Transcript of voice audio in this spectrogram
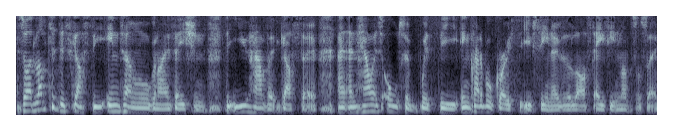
So I'd love to discuss the internal organization that you have at Gusto and, and how it's altered with the incredible growth that you've seen over the last 18 months or so.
